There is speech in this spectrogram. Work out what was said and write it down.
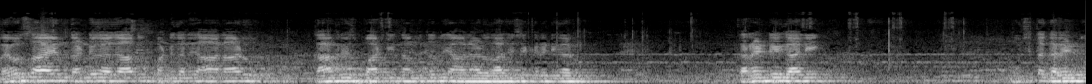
వ్యవసాయం దండుగా కాదు పండుగని ఆనాడు కాంగ్రెస్ పార్టీ నమ్ముతుంది ఆనాడు రాజశేఖర రెడ్డి గారు. కరెంటే కానీ ఉచిత కరెంటు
